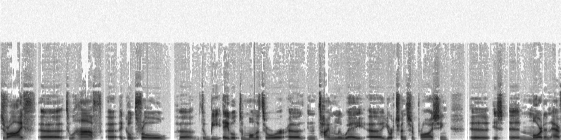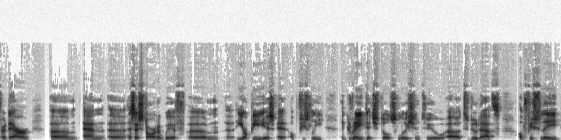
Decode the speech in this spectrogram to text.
drive uh, to have a control uh, to be able to monitor uh, in a timely way uh, your transfer pricing is more than ever there. Um, and as I started with, um, ERP is obviously a great digital solution to to do that obviously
